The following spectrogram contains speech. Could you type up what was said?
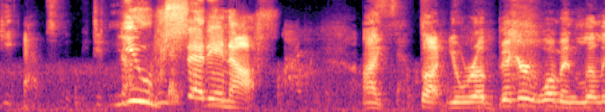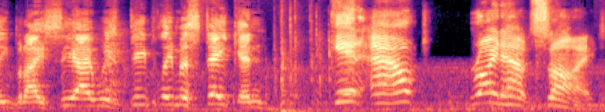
He absolutely did not. You've said me. enough. I thought you were a bigger woman, Lily, but I see I was deeply mistaken. Get out right outside.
